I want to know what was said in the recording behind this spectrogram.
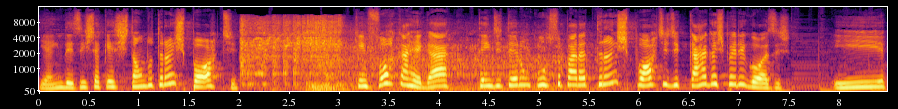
E ainda existe a questão do transporte. Quem for carregar tem de ter um curso para transporte de cargas perigosas. E,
